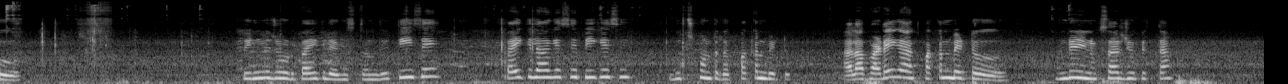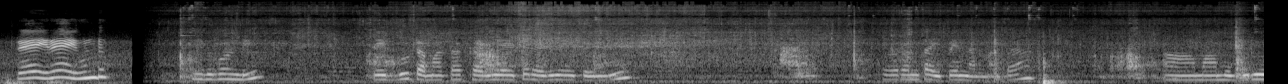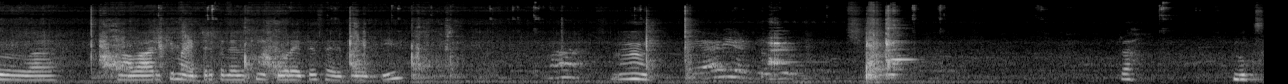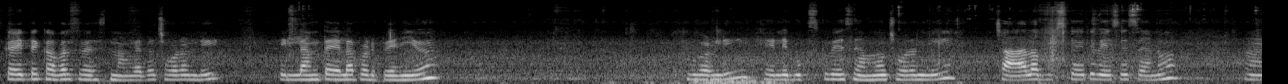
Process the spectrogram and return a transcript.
పిన్ను చూడు పైకి లెగుస్తుంది. తీసే పైకి లాగేసి పీకేసి గుచ్చుకుంటుంది. పక్కన పెట్టు. అలా పడేగా పక్కన పెట్టు. ఉండి నేను ఒకసారి చూపిస్తా. రే రే ఉండు. ఇదిగోండి. ఎగ్గు టమాటా కర్రీ అయితే రెడీ అయిపోయింది. కూరంతా అయిపోయిందనమాట మా ముగ్గురు వా- మా వారికి మా ఇద్దరు పిల్లలకి ఈ కూర అయితే సరిపోయింది మ్మ్. రా బుక్స్కి అయితే కవర్స్ వేస్తున్నాం కదా చూడండి. ఇల్లంతా ఎలా పడిపోయినాయో. చూడండి ఎన్ని బుక్స్కి వేసామో చూడండి. చాలా బుక్స్కి అయితే వేసేసాను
